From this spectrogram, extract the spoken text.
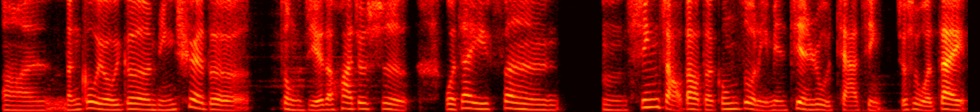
嗯，能够有一个明确的。总结的话，就是我在一份嗯新找到的工作里面渐入佳境，就是我在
